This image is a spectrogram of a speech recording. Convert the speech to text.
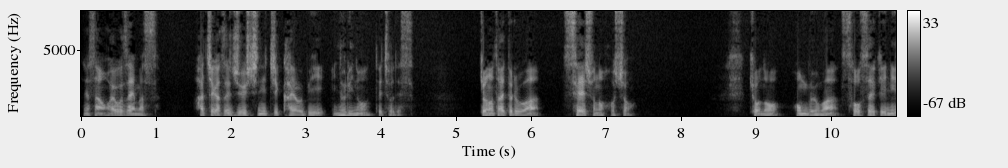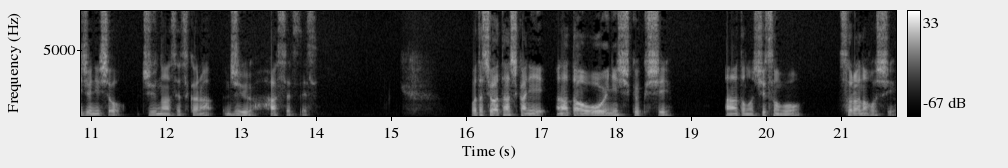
皆さんおはようございます。8月17日火曜日祈りの手帳です。今日のタイトルは聖書の保証。今日の本文は創世記22章17節から18節です。私は確かにあなたを大いに祝福し、あなたの子孫を空の星、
